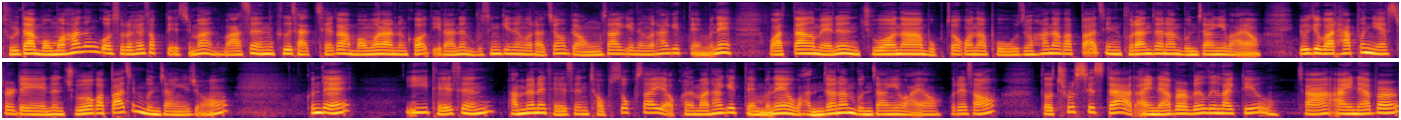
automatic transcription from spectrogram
둘 다 뭐뭐 하는 것으로 해석되지만 what은 그 자체가 뭐뭐라는 것이라는 무슨 기능을 하죠? 명사 기능을 하기 때문에 what 다음에는 주어나 목적어나 보호 중 하나가 빠진 불완전한 문장이 와요. 여기 what happened yesterday에는 주어가 빠진 문장이죠. 근데 이 that은 반면에 that은 접속사의 역할만 하기 때문에 완전한 문장이 와요. 그래서 The truth is that I never really liked you. 자, I never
